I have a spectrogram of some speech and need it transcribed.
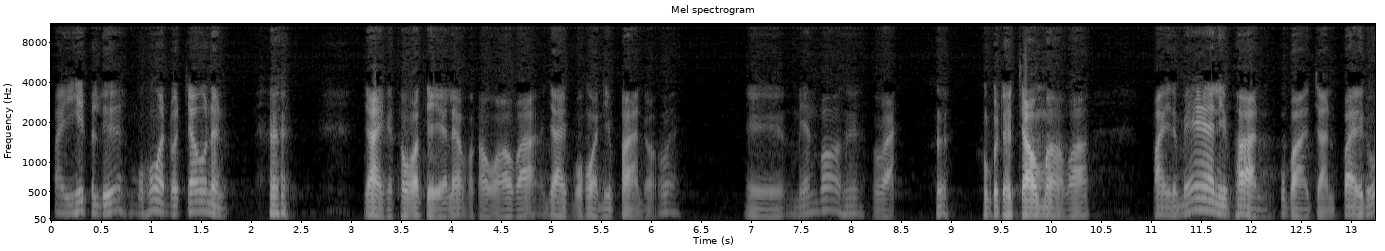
ไปเฮ็ดไปเรือบ่ฮอดดเจ้านั่นยายก็ท้อแท้แล้วเขาว่าว่าย่ายบ่ฮอดนิพพานดอกเออแม่นบ่เฮ้อว่าพระพุทธเจ้ามาว่า ไปแต่แม่นิพพานครูบาอาจารย์ไปดู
